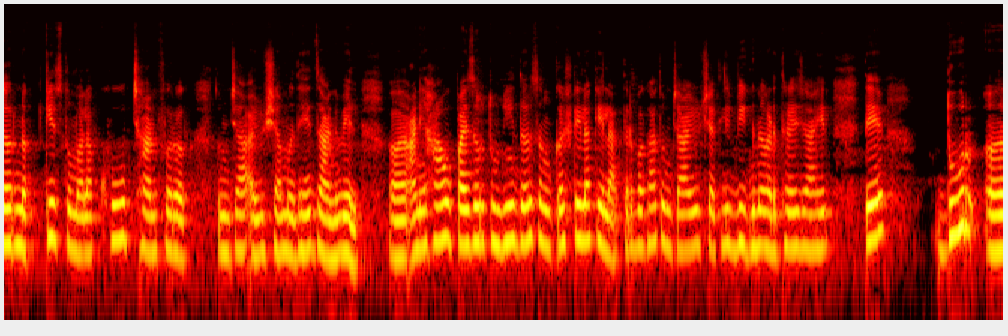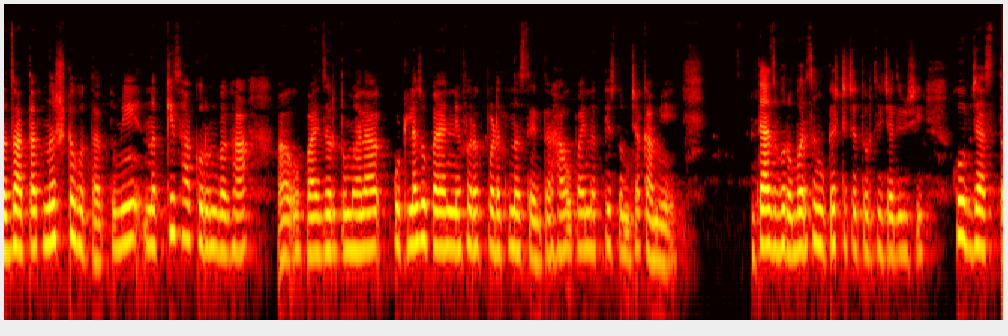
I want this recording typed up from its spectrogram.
तर नक्कीच तुम्हाला खूप छान फरक तुमच्या आयुष्यामध्ये जाणवेल. आणि हा उपाय जर तुम्ही दर संकष्टीला केला तर बघा तुमच्या आयुष्यातली विघ्न अडथळे जे आहेत ते दूर जातात नष्ट होतात. तुम्ही नक्कीच हा करून बघा. उपाय जर तुम्हाला कुठल्याच उपायांनी फरक पडत नसेल तर हा उपाय नक्कीच तुमच्या कामी येईल. त्याचबरोबर संकष्टी चतुर्थीच्या दिवशी खूप जास्त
